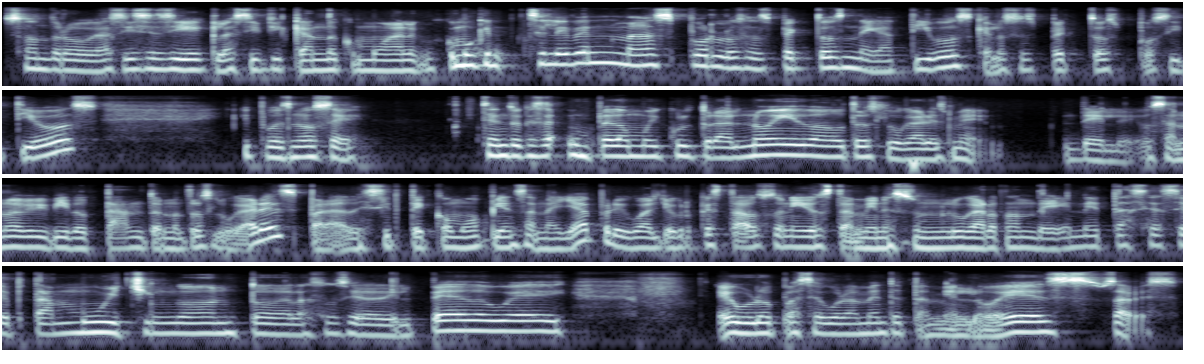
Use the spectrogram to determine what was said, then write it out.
son drogas y se sigue clasificando como algo, como que se le ven más por los aspectos negativos que los aspectos positivos. Y pues no sé, siento que es un pedo muy cultural, no he ido a otros lugares, me, o sea, no he vivido tanto en otros lugares para decirte cómo piensan allá, pero igual yo creo que Estados Unidos también es un lugar donde neta se acepta muy chingón toda la sociedad del pedo, güey. Europa seguramente también lo es, ¿sabes?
